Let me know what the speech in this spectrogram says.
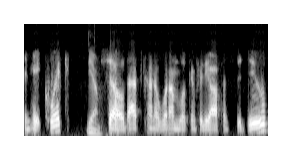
and hit quick. Yeah. So that's kind of what I'm looking for the offense to do.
